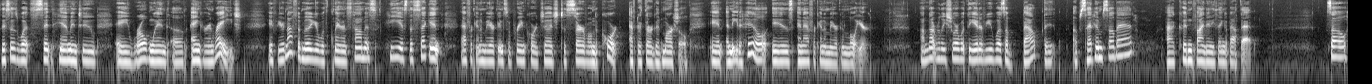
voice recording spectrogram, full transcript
this is what sent him into a whirlwind of anger and rage. If you're not familiar with Clarence Thomas, he is the second African American Supreme Court judge to serve on the court after Thurgood Marshall, and Anita Hill is an African American lawyer. I'm not really sure what the interview was about that upset him so bad. I couldn't find anything about that. So,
